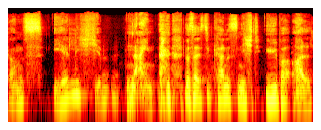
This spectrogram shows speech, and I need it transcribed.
Ganz ehrlich, nein. Das heißt, sie kann es nicht überall.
